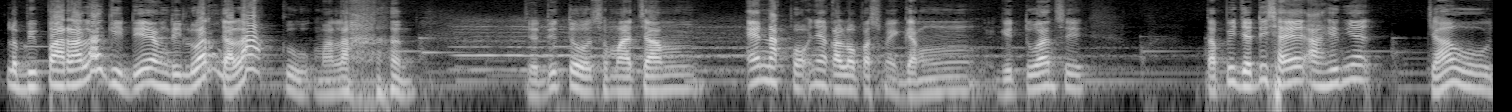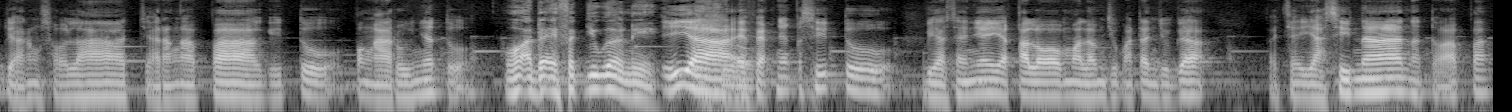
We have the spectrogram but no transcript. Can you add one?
lebih parah lagi dia yang di luar nggak laku malahan. Jadi tuh semacam enak pokoknya kalau pas megang gituan sih. Tapi jadi saya akhirnya jauh, jarang sholat, jarang apa gitu. Pengaruhnya tuh. Oh ada efek juga nih. Iya gitu. efeknya ke situ. Biasanya ya kalau malam Jumatan juga baca yasinan atau apa.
